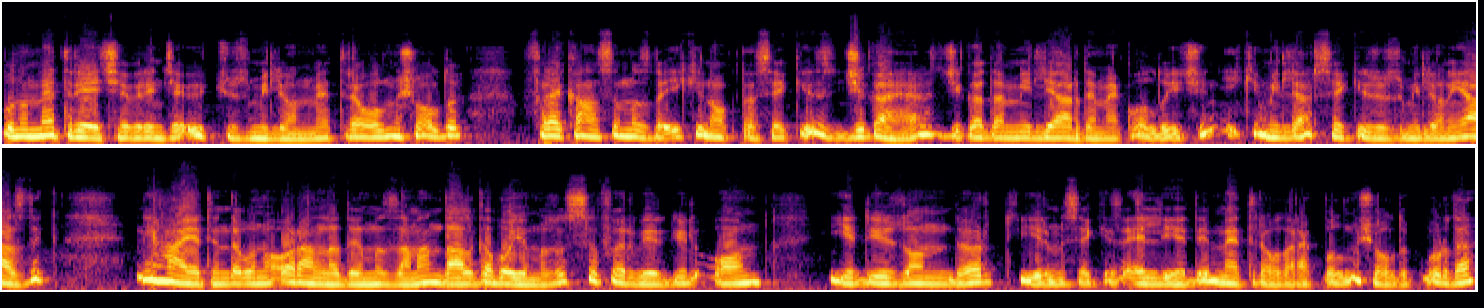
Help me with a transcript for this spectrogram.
Bunu metreye çevirince 300 milyon metre olmuş oldu. Frekansımız da 2.8 GHz. Giga'da milyar demek olduğu için 2 milyar 800 milyonu yazdık. Nihayetinde bunu oranladığımız zaman dalga boyumuzu 0,10 714 28 57 metre olarak bulmuş olduk. Burada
